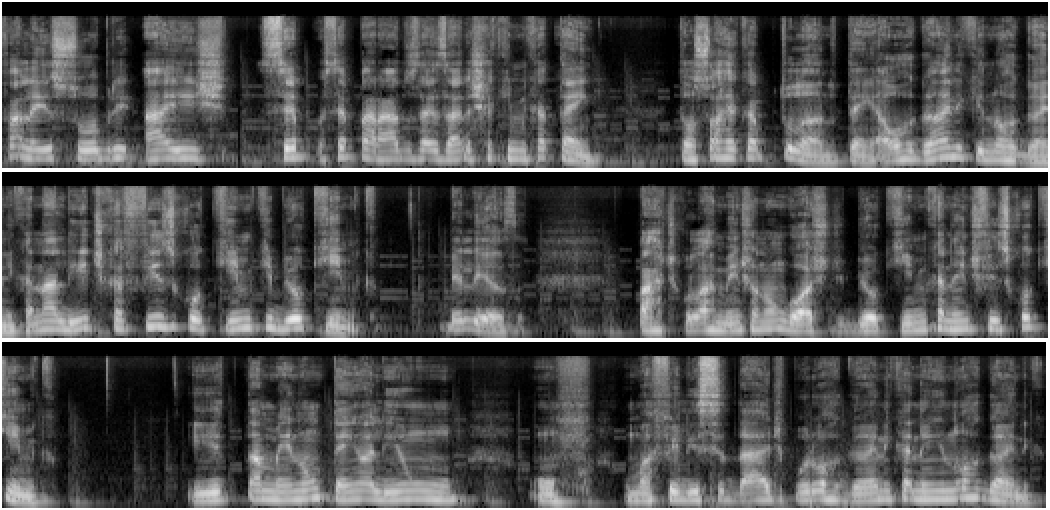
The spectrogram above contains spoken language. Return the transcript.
falei sobre as separados as áreas que a química tem. Então, só recapitulando, tem a orgânica, inorgânica, analítica, físico-química e bioquímica. Beleza. Particularmente, eu não gosto de bioquímica nem de físico-química. e também não tenho ali um, um, uma felicidade por orgânica nem inorgânica.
